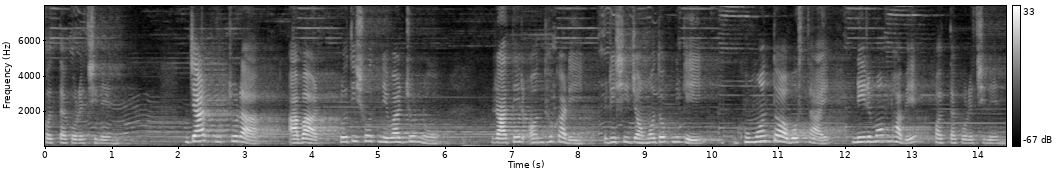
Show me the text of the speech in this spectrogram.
হত্যা করেছিলেন। যার পুত্ররা আবার প্রতিশোধ নেবার জন্য রাতের অন্ধকারে ঋষি যমদগ্নিকে ঘুমন্ত অবস্থায় নির্মমভাবে হত্যা করেছিলেন।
